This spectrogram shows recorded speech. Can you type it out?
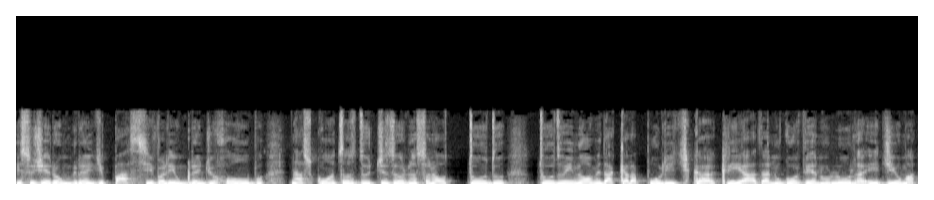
Isso gerou um grande passivo ali, um grande rombo nas contas do Tesouro Nacional. Tudo, tudo em nome daquela política criada no governo Lula e Dilma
